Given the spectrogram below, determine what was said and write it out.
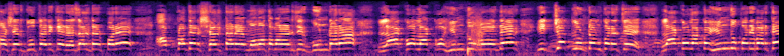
মাসের দু তারিখের রেজাল্টের পরে আপনাদের শেল্টারে মমতা ব্যানার্জির গুন্ডারা লাখো লাখো হিন্দু মেয়েদের ইজ্জত লুণ্ঠন করেছে, লাখো লাখো হিন্দু পরিবারকে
